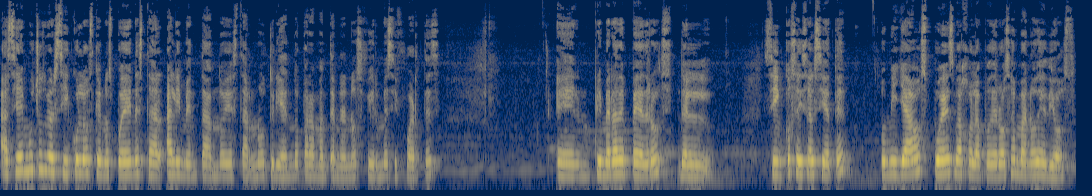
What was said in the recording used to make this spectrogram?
Así hay muchos versículos que nos pueden estar alimentando y estar nutriendo para mantenernos firmes y fuertes. En Primera de Pedro, del 5, 6 al 7, humillaos pues bajo la poderosa mano de Dios,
